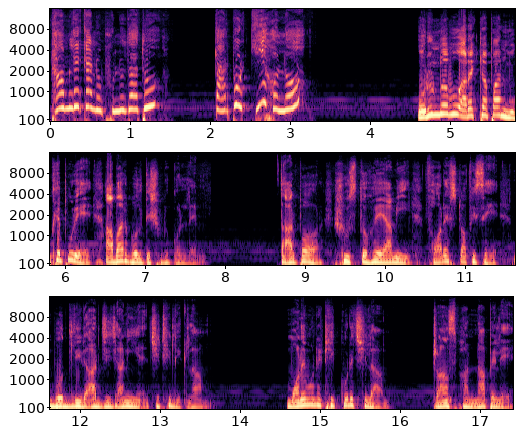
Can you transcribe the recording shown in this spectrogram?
থামলে কেন ফুলু দাদু? তারপর কি হলো? অরুণবাবু আরেকটা পান মুখে পুরে আবার বলতে শুরু করলেন। তারপর সুস্থ হয়ে আমি ফরেস্ট অফিসে বদলির আর্জি জানিয়ে চিঠি লিখলাম। মনে মনে ঠিক করেছিলাম, ট্রান্সফার না পেলে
